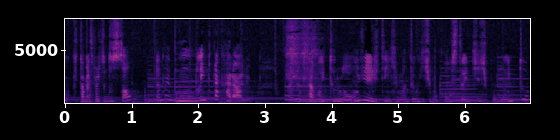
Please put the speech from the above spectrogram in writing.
o que tá mais perto do Sol, também é lento pra caralho. Aí o que tá muito longe, ele tem que manter um ritmo constante, tipo, muito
